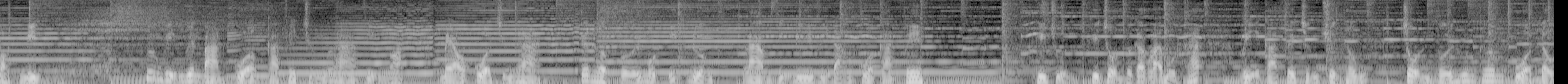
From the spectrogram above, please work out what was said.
bọt mịn. Hương vị nguyên bản của cà phê trứng là vị ngọt, béo của trứng gà kết hợp với một ít đường làm dịu đi vị đắng của cà phê. Khi trộn khi trộn với các loại bột khác, vị cà phê trứng truyền thống trộn với hương thơm của đậu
